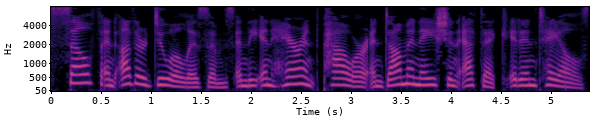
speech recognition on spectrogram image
self and other dualisms and the inherent power and domination ethic it entails.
